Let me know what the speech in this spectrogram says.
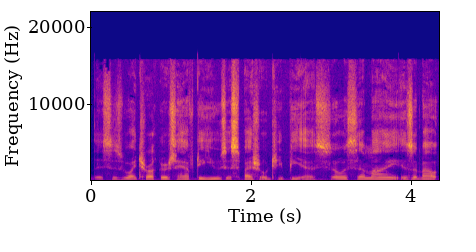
This is why truckers have to use a special GPS. So a semi is about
